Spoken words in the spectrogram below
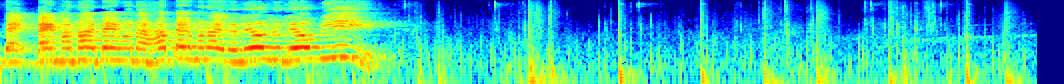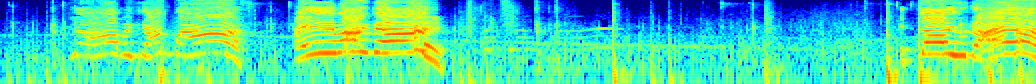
แบ่งแบ่งมาหน่อยแบ่งมาหน่อยครับแบ่งมาหน่อยเร็วเร็วเร็วพี่อย่าไปยักมาไอ้บ้างเลยไอ้เจ้าอยู่ไหนอะ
